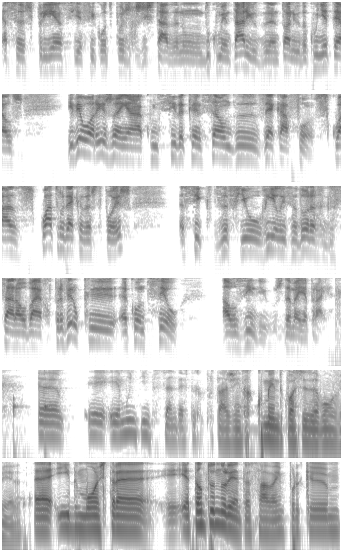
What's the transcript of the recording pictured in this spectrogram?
Essa experiência ficou depois registada num documentário de António da Cunha Teles e deu origem à conhecida canção de Zeca Afonso. Quase quatro décadas depois, a SIC desafiou o realizador a regressar ao bairro para ver o que aconteceu aos índios da meia praia. Uh, é, é, muito interessante esta reportagem, recomendo que vocês a vão ver. Uh, e demonstra. É, é tão tonurenta, sabem? Porque hum,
